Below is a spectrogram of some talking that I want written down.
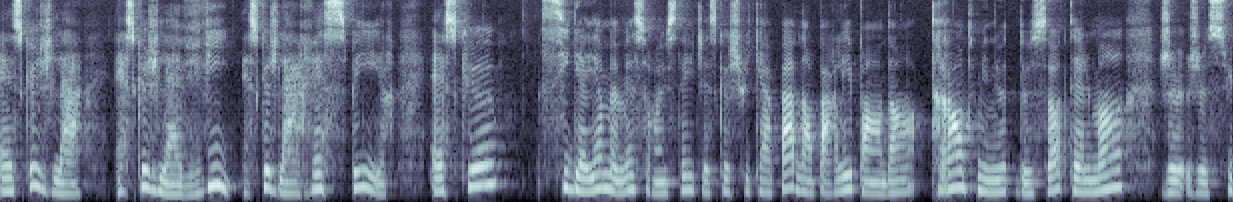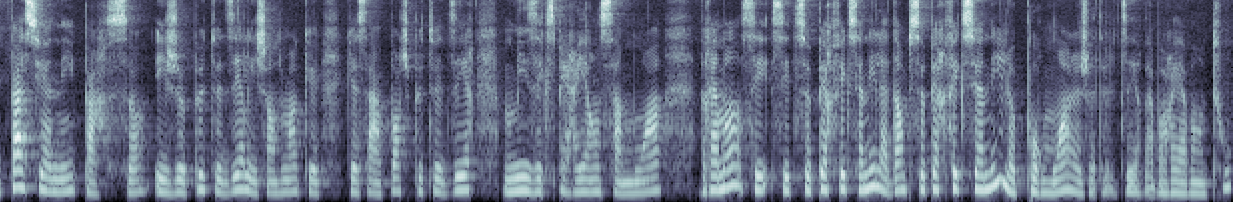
Est-ce que je la est-ce que je la vis? Est-ce que je la respire? Est-ce que si Gaïa me met sur un stage, est-ce que je suis capable d'en parler pendant 30 minutes de ça, tellement je, suis passionnée par ça et je peux te dire les changements que, que ça apporte, je peux te dire mes expériences à moi. Vraiment, c'est de se perfectionner là-dedans. Puis se perfectionner, là, pour moi, je vais te le dire d'abord et avant tout,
